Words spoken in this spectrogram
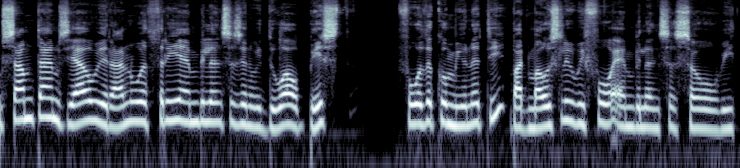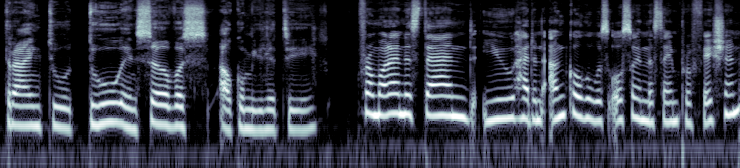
Sometimes, yeah, we run with three ambulances and we do our best for the community, but mostly we four ambulances, so we're trying to do and service our community. From what I understand, you had an uncle who was also in the same profession.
